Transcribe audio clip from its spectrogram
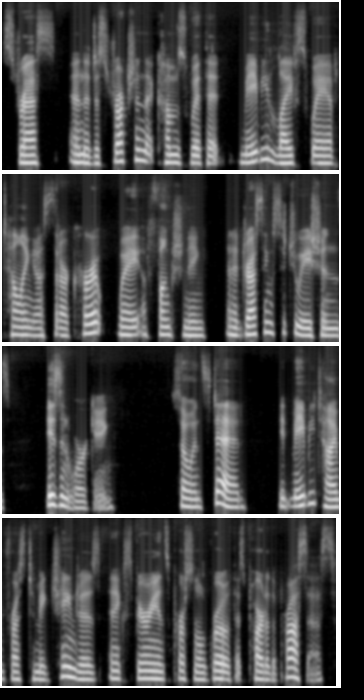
stress, and the destruction that comes with it may be life's way of telling us that our current way of functioning and addressing situations isn't working. So instead, it may be time for us to make changes and experience personal growth as part of the process.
